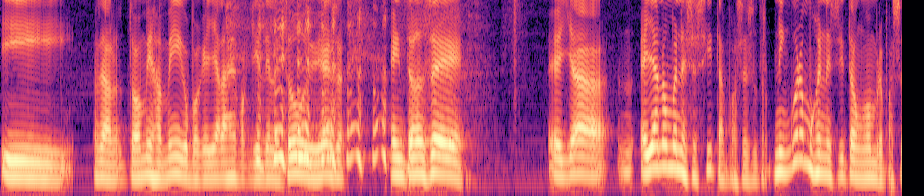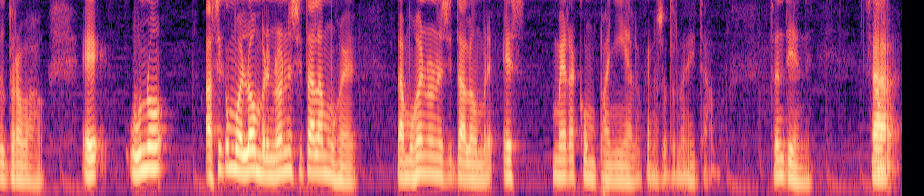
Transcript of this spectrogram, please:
y, o sea, todos mis amigos, porque ella es la jefa aquí del estudio y eso. Entonces, ella, ella no me necesita para hacer su trabajo. Ninguna mujer necesita a un hombre para hacer su trabajo. Eh, uno, así como el hombre no necesita a la mujer, la mujer no necesita al hombre, es mera compañía lo que nosotros necesitamos. ¿Tú entiendes? O sea,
